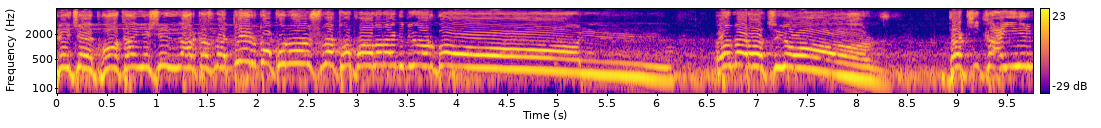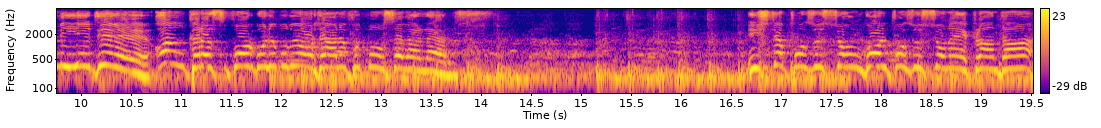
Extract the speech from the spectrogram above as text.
Recep Hakan Yeşil arkasında bir dokunuş ve top ağlara gidiyor gol! Ömer atıyor Dakika 27. Ankara Spor golü buluyor değerli futbol severler. İşte pozisyon, gol pozisyonu ekranda.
